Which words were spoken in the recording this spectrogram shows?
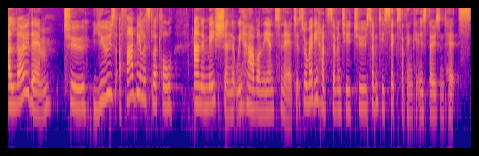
allow them to use a fabulous little animation that we have on the internet. It's already had 72, 76, I think it is, thousand hits.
